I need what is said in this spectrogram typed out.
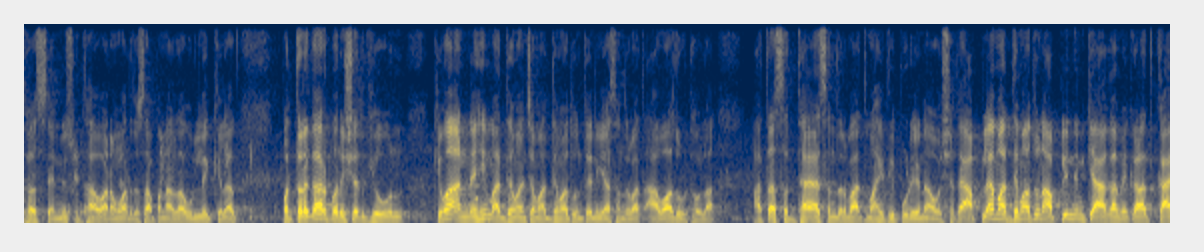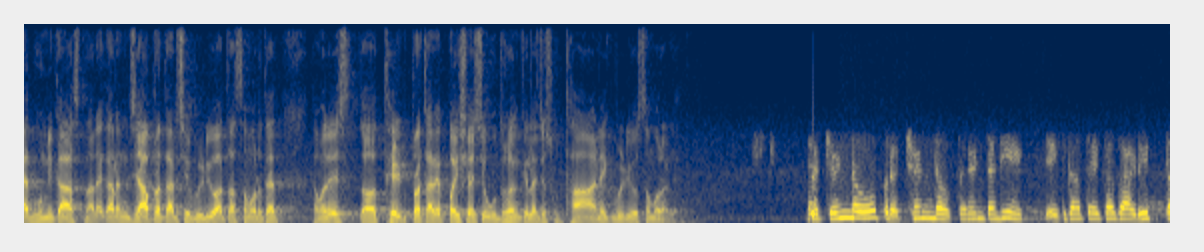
धस यांनी सुद्धा वारंवार जसा आपण आता उल्लेख केलात पत्रकार परिषद घेऊन किंवा अन्यही माध्यमांच्या माध्यमातून त्यांनी या संदर्भात आवाज उठवला. आता सध्या या संदर्भात माहिती पुढे येणं आवश्यक आहे. आपल्या माध्यमातून आपली नेमकी आगामी काळात काय भूमिका असणार आहे? कारण ज्या प्रकारचे व्हिडिओ आता समोर येत आहेत त्यामध्ये थेट प्रकारे पैशाची उधळण केल्याचे सुद्धा अनेक व्हिडिओ समोर आले प्रचंड हो, प्रचंड. कारण त्यांनी एकदा एका गाडीत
